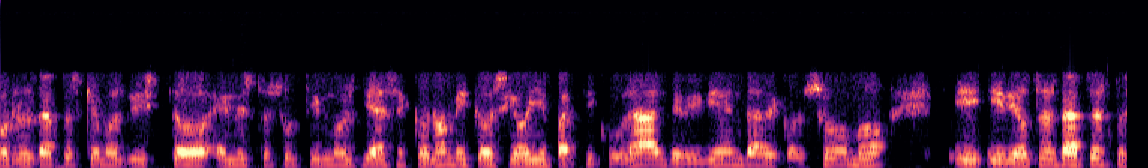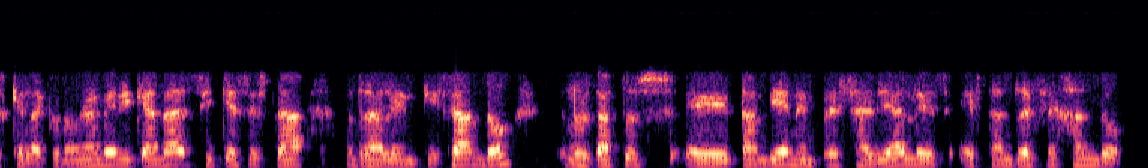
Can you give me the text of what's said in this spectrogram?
por los datos que hemos visto en estos últimos días económicos y hoy en particular de vivienda, de consumo y, de otros datos, pues que la economía americana sí que se está ralentizando. Los datos eh, también empresariales están reflejando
